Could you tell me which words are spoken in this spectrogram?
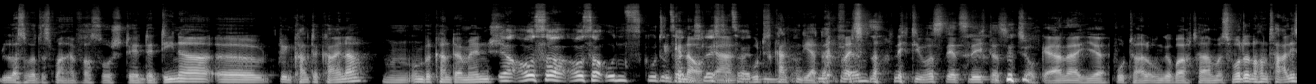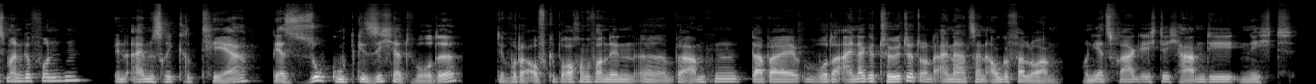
Lassen wir das mal einfach so stehen. Der Diener, äh, den kannte keiner. Ein unbekannter Mensch. Ja, außer, außer uns gute Zeiten, genau, schlechte ja, Zeiten. Gut, das kannten die ja damals noch nicht. Die wussten jetzt nicht, dass wir Joe Gerner hier brutal umgebracht haben. Es wurde noch ein Talisman gefunden in einem Sekretär, der so gut gesichert wurde, der wurde aufgebrochen von den äh, Beamten. Dabei wurde einer getötet und einer hat sein Auge verloren. Und jetzt frage ich dich, haben die nicht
